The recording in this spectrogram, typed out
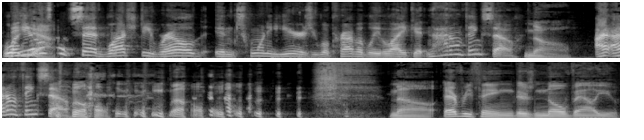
Well, But he yeah. also said, "Watch Derailed in 20 years. You will probably like it." And I don't think so. no. I, I don't think so. No. no. no. Everything, there's no value.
